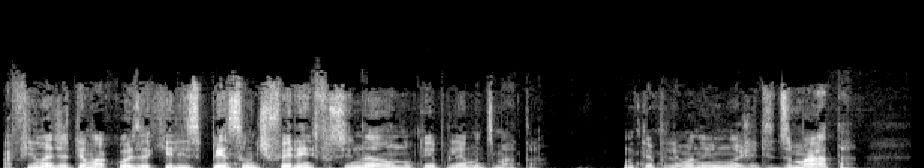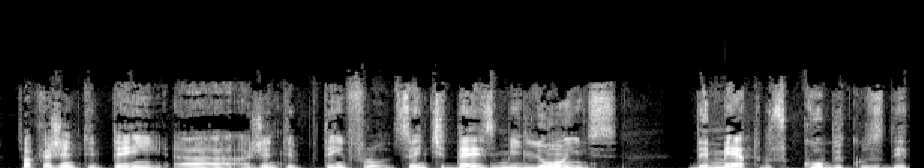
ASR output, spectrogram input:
A Finlândia tem uma coisa que eles pensam diferente. Falou assim: não, não tem problema desmatar. Não tem problema nenhum. A gente desmata. Só que a gente tem, uh, a gente tem 110 milhões de metros cúbicos de,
